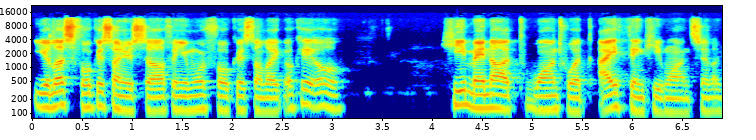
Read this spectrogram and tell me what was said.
you're less focused on yourself and you're more focused on like okay oh he may not want what i think he wants and like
